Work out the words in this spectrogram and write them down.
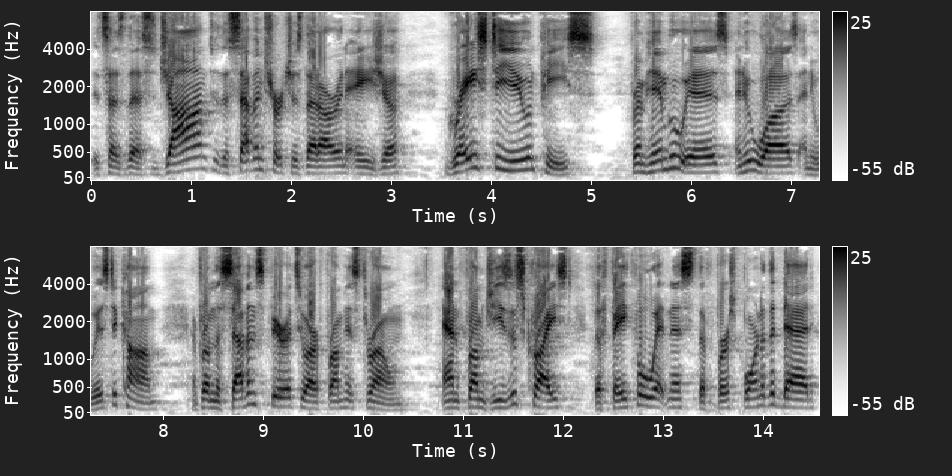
it says this John to the seven churches that are in Asia, grace to you and peace from him who is, and who was, and who is to come, and from the seven spirits who are from his throne and from Jesus Christ, the faithful witness, the firstborn of the dead,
